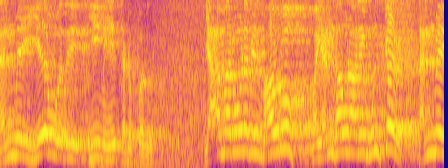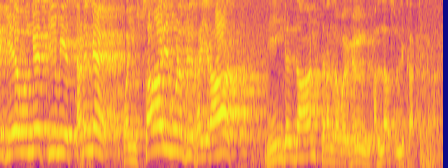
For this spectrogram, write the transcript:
நன்மை ஏவுவது தீமையை தடுப்பது. யாமரூனவில் மௌரூஃப் வை அன்ஹவுனானில் முன்கர் நன்மை ஏவுங்க தீமையை தடுங்க வை சாரி உணவில் ஹைராத் நீங்கள் தான் சிறந்தவர்கள் அல்லாஹ் சொல்லி காட்டுகிறார்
